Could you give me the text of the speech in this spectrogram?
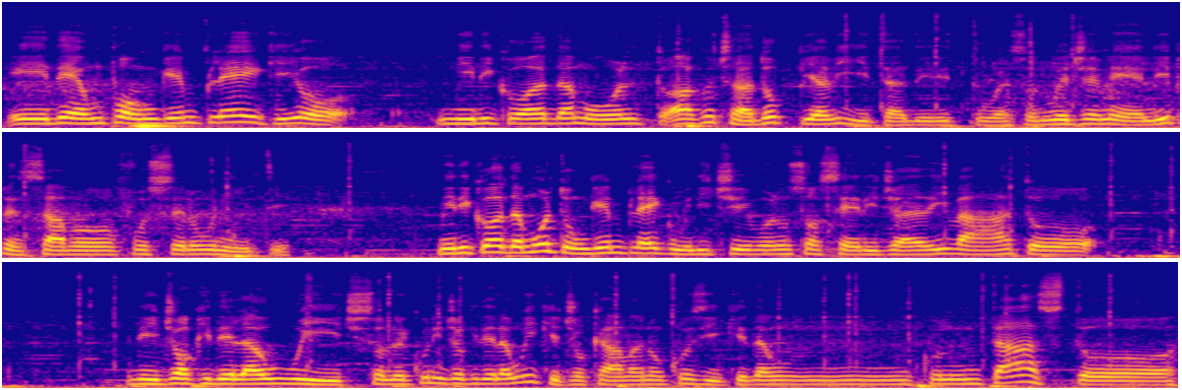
Ed è un po' un gameplay che io mi ricorda molto... Ah, qua c'è la doppia vita addirittura, sono due gemelli, pensavo fossero uniti. Mi ricorda molto un gameplay, come dicevo, non so se eri già arrivato, dei giochi della Wii. Ci sono alcuni giochi della Wii che giocavano così, che un, con un tasto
